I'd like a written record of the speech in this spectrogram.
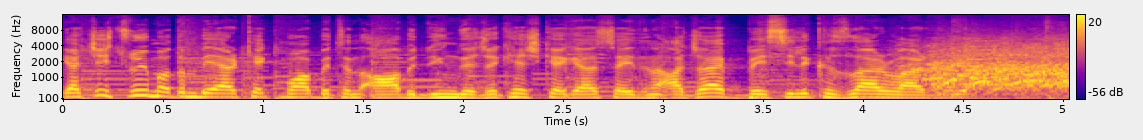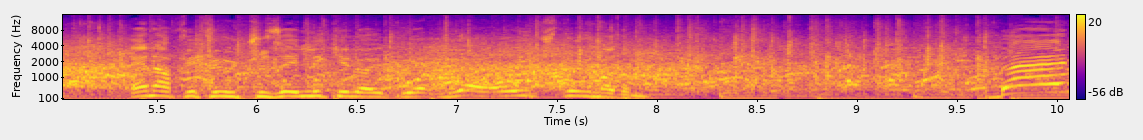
Gerçi hiç duymadım bir erkek muhabbetin. Abi dün gece keşke gelseydin. Acayip besili kızlar vardı. En hafifi 350 kilo. Yok o hiç duymadım. Ben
